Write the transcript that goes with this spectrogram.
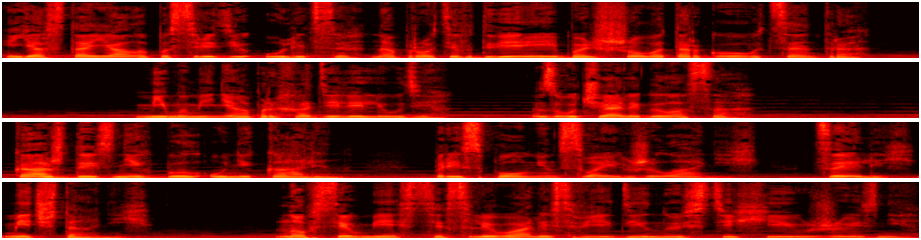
Я стояла посреди улицы напротив дверей большого торгового центра. Мимо меня проходили люди, звучали голоса. Каждый из них был уникален, преисполнен своих желаний, целей, мечтаний. Но все вместе сливались в единую стихию жизни.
